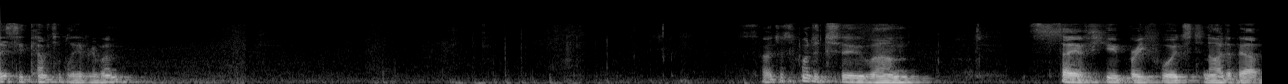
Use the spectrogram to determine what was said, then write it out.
Please sit comfortably, everyone. So I just wanted to um, say a few brief words tonight about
